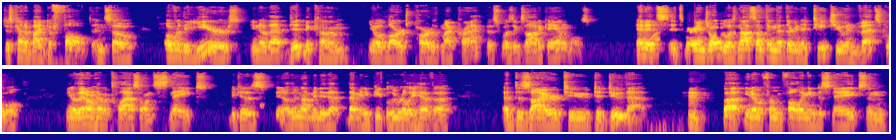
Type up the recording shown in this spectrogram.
just kind of by default. And so over the years, you know, that did become, you know, a large part of my practice was exotic animals. And it's wow. it's very enjoyable. It's not something that they're going to teach you in vet school, you know, they don't have a class on snakes because you know there's not many that that many people who really have a a desire to to do that. Hmm. But you know, from falling into snakes and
